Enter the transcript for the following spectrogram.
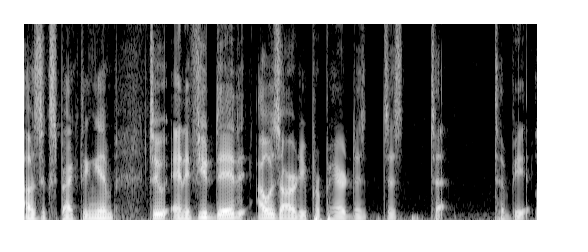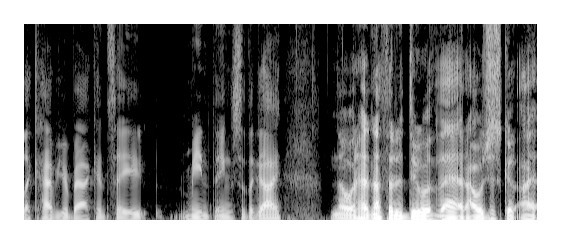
I was expecting him to. And if you did, I was already prepared to just to to be like have your back and say mean things to the guy. No, it had nothing to do with that. I was just good. I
